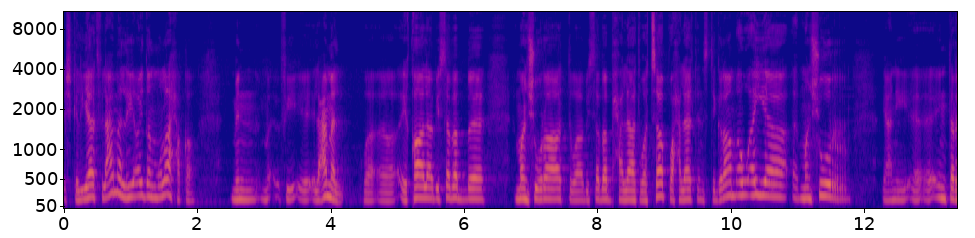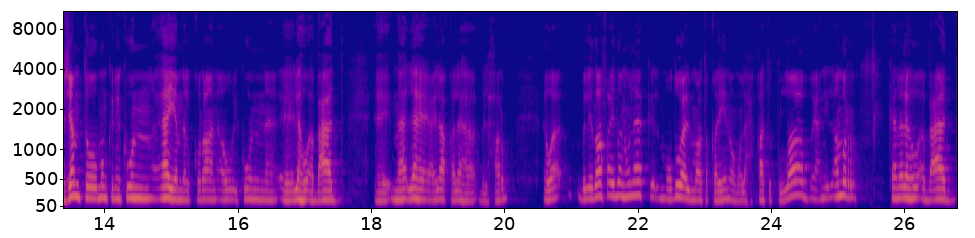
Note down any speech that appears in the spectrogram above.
إشكاليات في العمل هي أيضا ملاحقة من في العمل وإقالة بسبب منشورات وبسبب حالات واتساب وحالات إنستغرام أو أي منشور يعني إن ترجمته ممكن يكون آية من القرآن أو يكون له أبعاد ما لها علاقة لها بالحرب. وبالإضافة أيضا هناك موضوع المعتقلين وملاحقات الطلاب يعني الأمر كان له أبعاد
